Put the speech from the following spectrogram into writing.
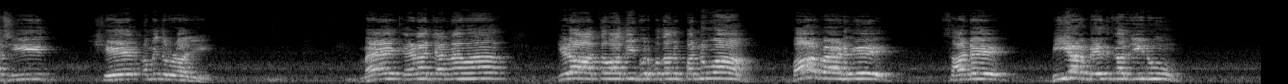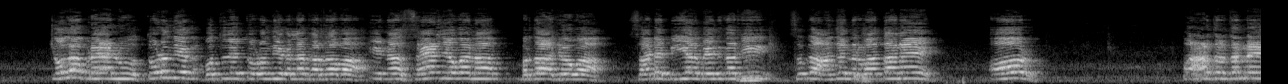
ਸ਼ਹੀਦ ਸ਼ੇਰ ਅਮਿਤ ਅਰੋੜਾ ਜੀ। ਮੈਂ ਇਹ ਕਹਿਣਾ ਚਾਹਨਾ ਵਾਂ ਜਿਹੜਾ ਅੱਤਵਾਦੀ ਗੁਰਪਤਨ ਪੰਨੂ ਆ ਬਾਹਰ ਬੈਠ ਕੇ ਸਾਡੇ ਬੀ ਆਰ ਅੰਬੇਦਕਰ ਜੀ ਨੂੰ 14 ਅਪ੍ਰੈਲ ਨੂੰ ਤੋੜਨ ਦੀਆਂ ਬੁੱਤ ਦੇ ਤੋੜਨ ਦੀਆਂ ਗੱਲਾਂ ਕਰਦਾ ਵਾ। ਇਹ ਨਾ ਸਹਿਣਯੋਗ ਆ ਨਾ ਬਰਦਾਸ਼ਤਯੋਗ ਆ ਸਾਡੇ ਬੀ ਆਰ ਅੰਬੇਦਕਰ ਜੀ ਸੰਵਿਧਾਨ ਦੇ ਨਿਰਮਾਤਾ ਨੇ ਔਰ ਭਾਰਤ ਰਤਨ ਨੇ।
